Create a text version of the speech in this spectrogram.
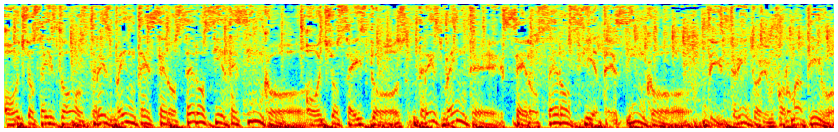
862-320-0075. 862-320-0075. Distrito Informativo.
